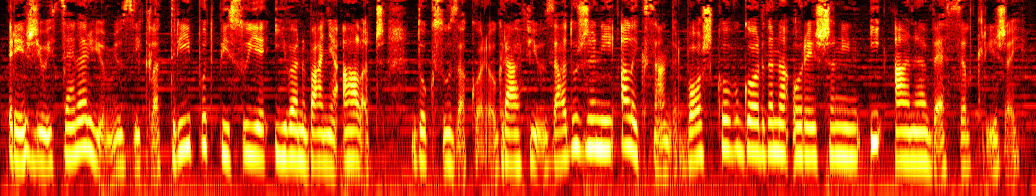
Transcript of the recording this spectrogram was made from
Režiju i scenariju muzikla 3 potpisuje Ivan Vanja Alač, dok su za koreografiju zaduženi Aleksandar Boškov, Gordana Orešanin i Ana Vesel Križaj.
